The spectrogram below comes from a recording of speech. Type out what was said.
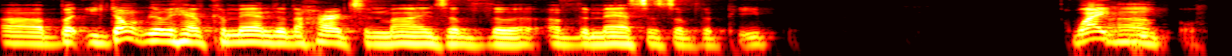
uh, but you don't really have command of the hearts and minds of the of the masses of the people, white people.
